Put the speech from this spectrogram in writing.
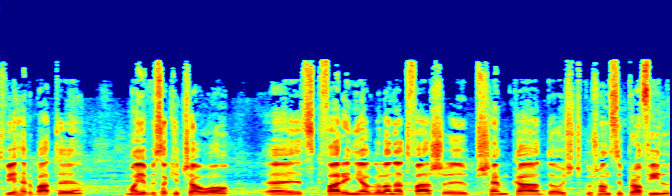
dwie herbaty, moje wysokie czoło, e, skwary nieogolona twarz, e, Przemka dość kuszący profil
